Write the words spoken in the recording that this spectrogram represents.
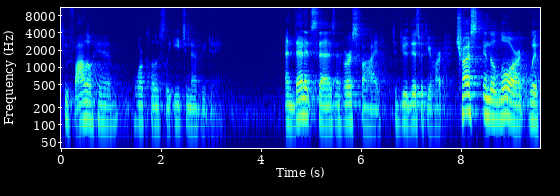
to follow Him more closely each and every day. And then it says in verse 5 to do this with your heart trust in the Lord with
